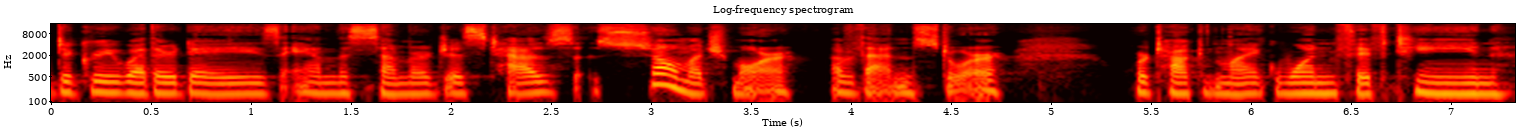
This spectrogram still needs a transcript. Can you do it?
degree weather days, and the summer just has so much more of that in store. We're talking like 115,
